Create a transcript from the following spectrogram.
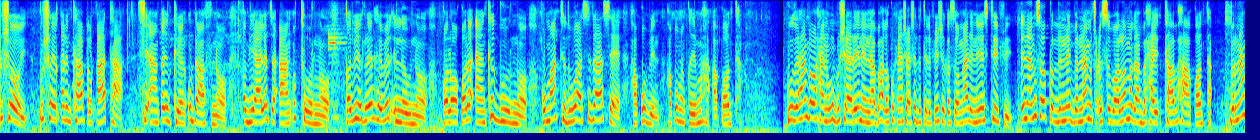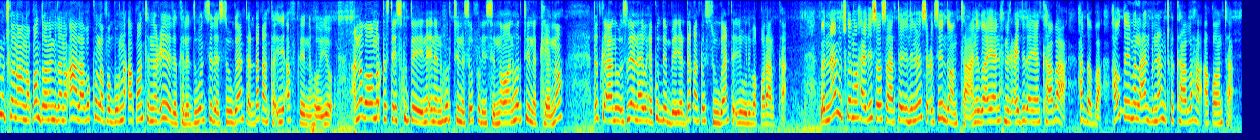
bulshooy bulshooy qalinkaa balqaata si aan qayrkeen u dhaafno qabyaaladda aan u tuurno qabiil reer hebel ilowno qoloqolo aan ka guurno qumaatidu waa sidaase haqubin haqubin qiimaha aqoonta. Guud ahaanba waxaan ugu bashaaraynaynaa bahda ku xihan shaashada telefishinka soomaali news t v. Inaan u soo kordhinay barnaamij cusub oo la magac baxay kaabaha aqoonta barnaamijkan oo noqon doona midaanu aalaaba ku lafagurno aqoonta noocyadeeda kala duwan sida suugaanta dhaqanka iyo afkeena hooyo. Annagoo markasta isku dayeyna inaanu hortiina soo fadhiisano oo aanu hortiina keenno dadka aanu isleenahay waxay ku dambeeyeen dhaqanka suugaanta iyo weliba qoraalka. Barnaamijkan waxaa idiin soo saartay idinlana socodsiin doontaa. Anigoo ayaan axmed caydid ayaan kaabaa haddaba ha u daymo la'aan barnaamijka kaabaha aqoonta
